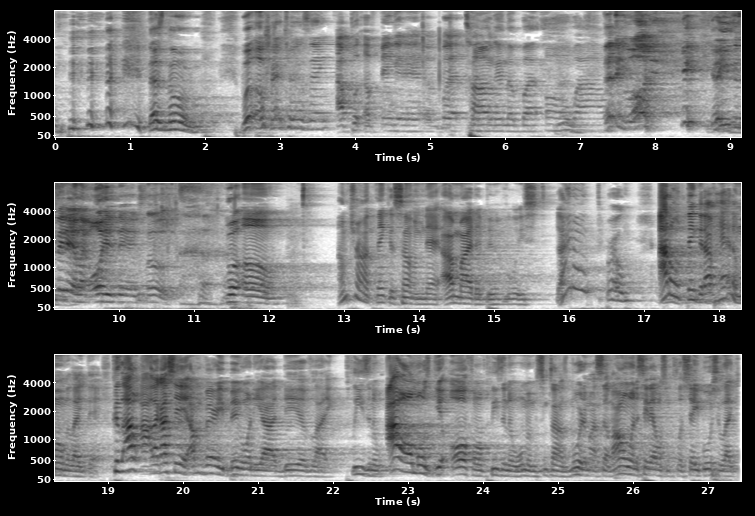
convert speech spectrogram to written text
that's normal. What up, Trail say? I put a finger in a butt. Tongue in the butt. Oh wow. That nigga all Yo, he used to say that like all his damn songs. But um I'm trying to think of something that I might have been voiced. I don't bro. I don't think that I've had a moment like that. Cause I, I like I said, I'm very big on the idea of like pleasing a, I almost get off on pleasing a woman sometimes more than myself. I don't want to say that on some cliche bullshit like,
